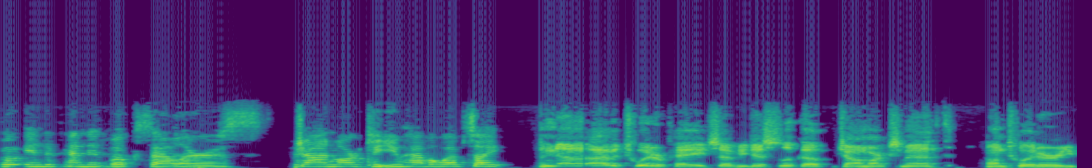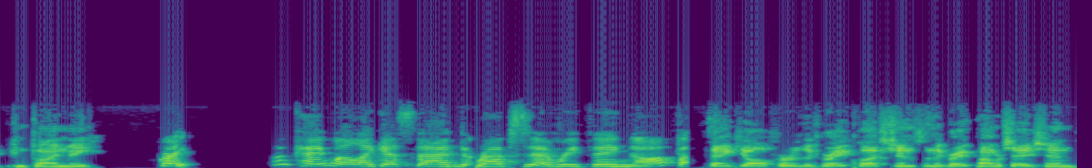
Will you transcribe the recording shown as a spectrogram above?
book- independent booksellers. Jon Marc, do you have a website? No, I have a Twitter page. So if you just look up Jon Marc Smith on Twitter, you can find me. Great. Okay, well, I guess that wraps everything up. Thank you all for the great questions and the great conversation.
